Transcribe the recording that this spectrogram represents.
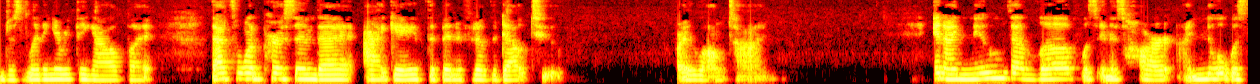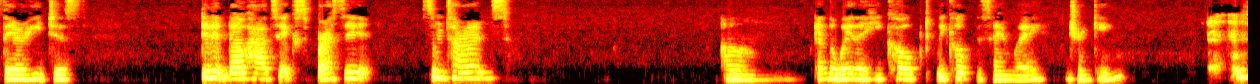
I'm just letting everything out. But that's one person that I gave the benefit of the doubt to for a long time. And I knew that love was in his heart. I knew it was there. He just didn't know how to express it sometimes. Um, and the way that he coped, we coped the same way, drinking.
